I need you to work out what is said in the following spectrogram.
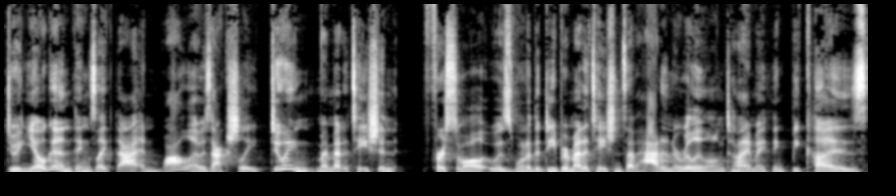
doing yoga and things like that. And while I was actually doing my meditation, first of all, it was one of the deeper meditations I've had in a really long time. I think because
